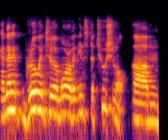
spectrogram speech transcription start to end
And then it grew into a more of an institutional um,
